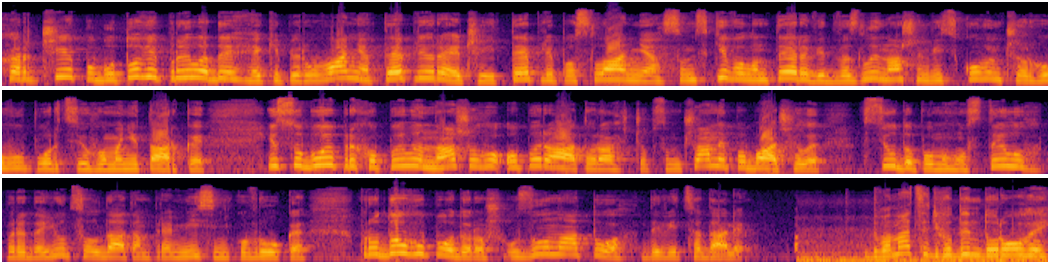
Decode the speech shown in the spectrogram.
Харчі, побутові прилади, екіпірування, теплі речі й теплі послання. Сумські волонтери відвезли нашим військовим чергову порцію гуманітарки. Із собою прихопили нашого оператора, щоб сумчани побачили всю допомогу з тилу передають солдатам прямісінько в руки. Про довгу подорож у зону АТО дивіться далі. 12 годин дороги,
